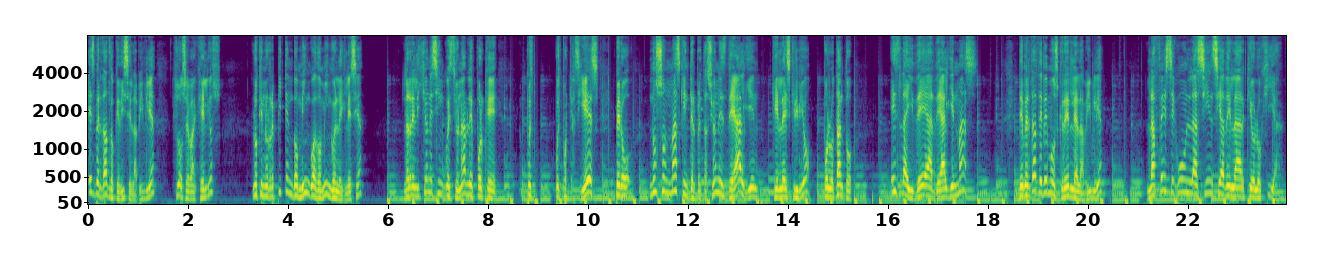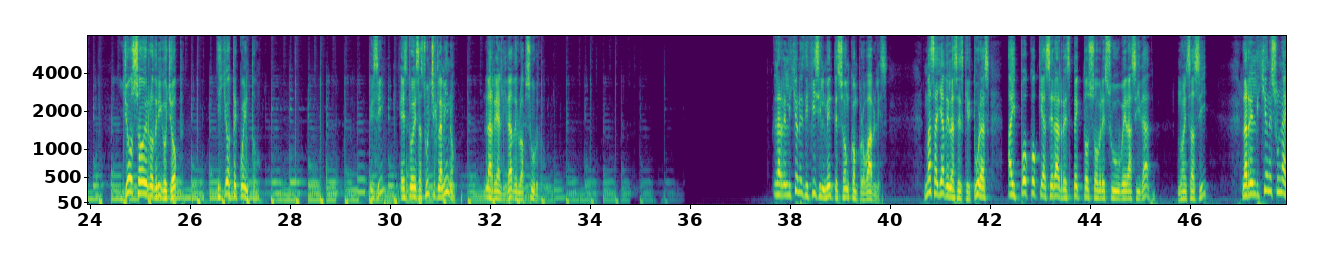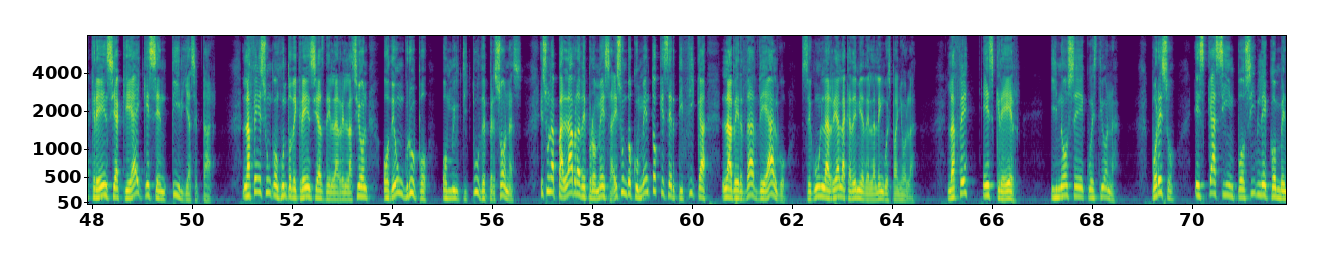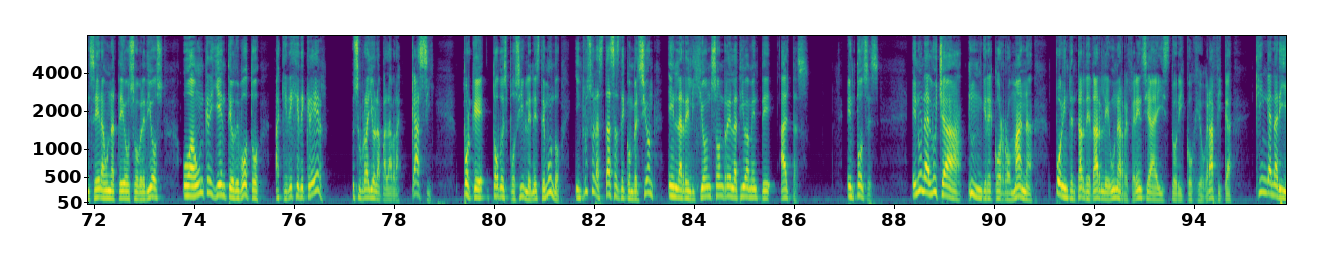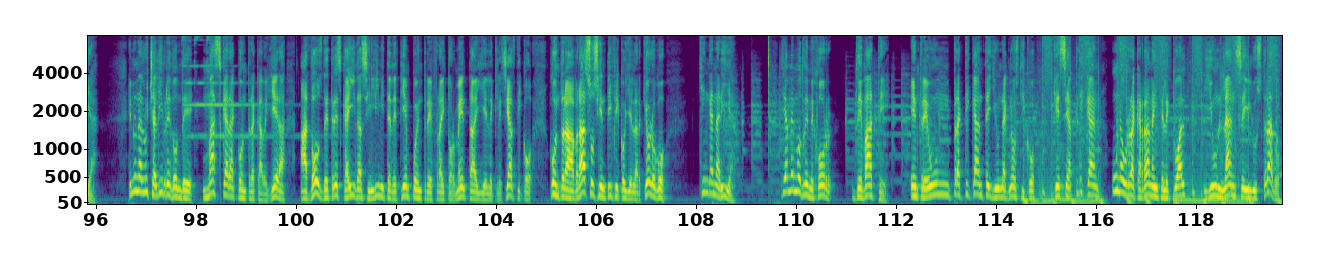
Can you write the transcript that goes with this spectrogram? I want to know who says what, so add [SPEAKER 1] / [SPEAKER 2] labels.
[SPEAKER 1] ¿Es verdad lo que dice la Biblia? ¿Los evangelios? ¿Lo que nos repiten domingo a domingo en la iglesia? La religión es incuestionable porque... Pues, pues porque así es, pero no son más que interpretaciones de alguien que la escribió. Por lo tanto, es la idea de alguien más. ¿De verdad debemos creerle a la Biblia? La fe según la ciencia de la arqueología. Yo soy Rodrigo Job y yo te cuento. Sí, esto es Azul Chiclamino, la realidad de lo absurdo. Las religiones difícilmente son comprobables. Más allá de las escrituras, hay poco que hacer al respecto sobre su veracidad. ¿No es así? La religión es una creencia que hay que sentir y aceptar. La fe es un conjunto de creencias de la relación o de un grupo o multitud de personas. Es una palabra de promesa, es un documento que certifica la verdad de algo, según la Real Academia de la Lengua Española. La fe es creer y no se cuestiona. Por eso, es casi imposible convencer a un ateo sobre Dios o a un creyente o devoto a que deje de creer. Subrayo la palabra casi, porque todo es posible en este mundo. Incluso las tasas de conversión en la religión son relativamente altas. Entonces, en una lucha grecorromana por intentar de darle una referencia histórico-geográfica, ¿quién ganaría? en una lucha libre donde máscara contra cabellera, a dos de tres caídas sin límite de tiempo entre Fray Tormenta y el eclesiástico, contra abrazo científico y el arqueólogo, ¿quién ganaría? Llamémosle mejor debate entre un practicante y un agnóstico que se aplican una hurracarrana intelectual y un lance ilustrado.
